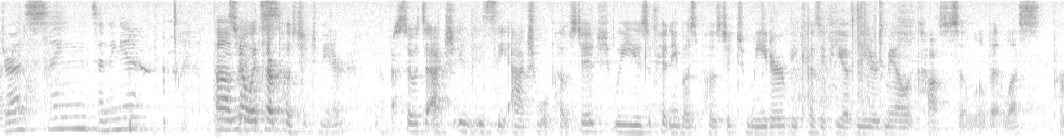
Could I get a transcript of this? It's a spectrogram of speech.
addressing, sending it? Um, no, it's our Service? postage meter. Okay. So it's actually, it's the actual postage. We use a Pitney Bowes postage meter because if you have metered mail, it costs a little bit less per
